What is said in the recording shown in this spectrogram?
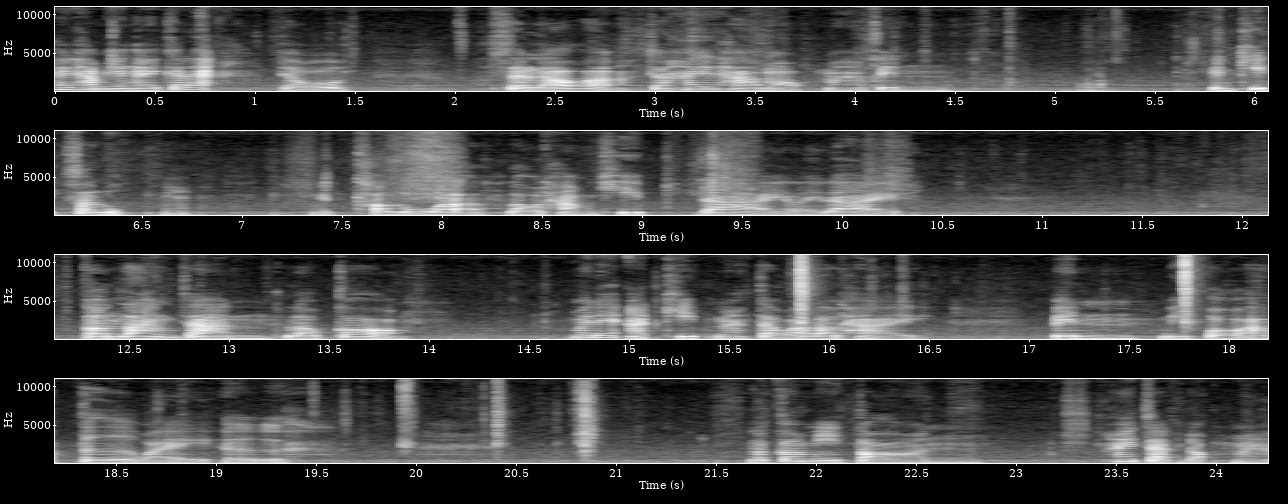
ให้ทำยังไงก็ได้ เดี๋ยวเสร็จแล้วอะ จะให้ทำออกมาเป็น เป็นคลิปสรุปเนี่ยเขารู้ว่าเราทำคลิปได้อะไรได้ ตอนล้างจานเราก็ไม่ได้อัดคลิปนะ แต่ว่าเราถ่ายเป็น before after ไว้ เออ แล้วก็มีตอนให้จัดดอกไม้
